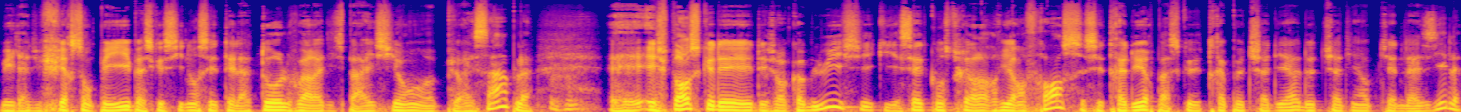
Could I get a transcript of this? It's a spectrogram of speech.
Mais il a dû fuir son pays parce que sinon c'était la tôle, voire la disparition euh, pure et simple. Mhm. Et, et je pense que des, des gens comme lui, si- qui essaient de construire leur vie en France, c'est très dur parce que très peu de Tchadiens, de Tchadiens obtiennent l'asile.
